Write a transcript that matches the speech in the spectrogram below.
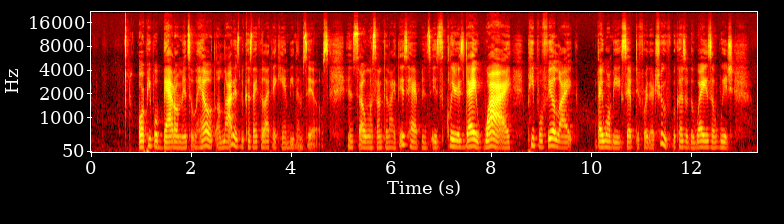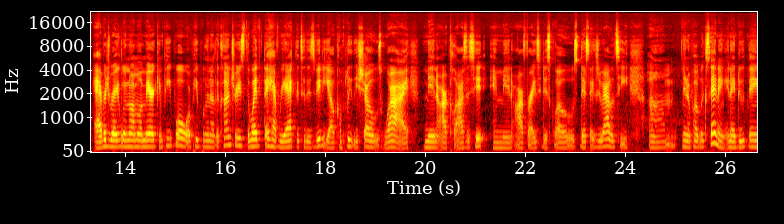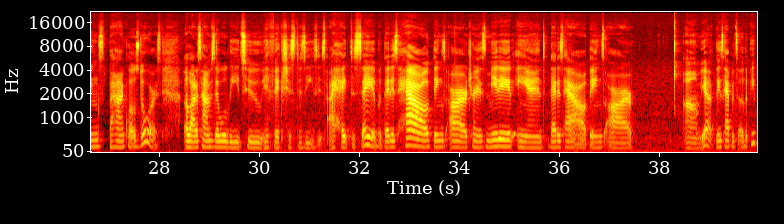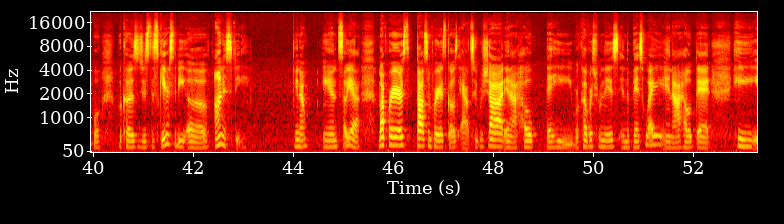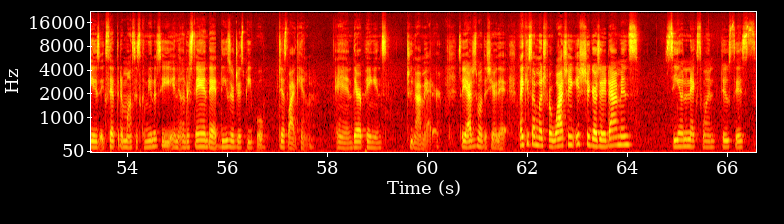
or people battle mental health a lot is because they feel like they can't be themselves. And so when something like this happens it's clear as day why people feel like they won't be accepted for their truth because of the ways of which average, regular, normal American people or people in other countries, the way that they have reacted to this video completely shows why men are closeted and men are afraid to disclose their sexuality um, in a public setting and they do things behind closed doors. A lot of times that will lead to infectious diseases. I hate to say it, but that is how things are transmitted and that is how things are um, yeah, things happen to other people because just the scarcity of honesty you know? And so, yeah, my prayers, thoughts, and prayers goes out to Rashad, and I hope that he recovers from this in the best way. And I hope that he is accepted amongst his community and understand that these are just people just like him, and their opinions do not matter. So, yeah, I just want to share that. Thank you so much for watching. It's your girl, Jada Diamonds. See you on the next one. Deuces.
